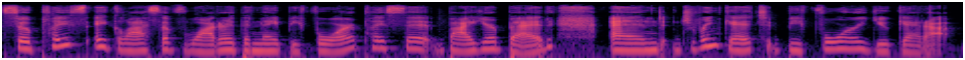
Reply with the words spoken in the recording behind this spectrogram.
So place a glass of water the night before, place it by your bed, and drink it before you get up.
